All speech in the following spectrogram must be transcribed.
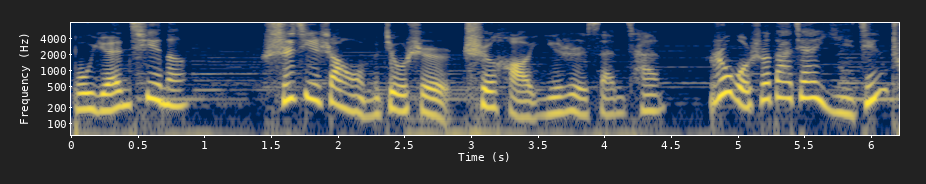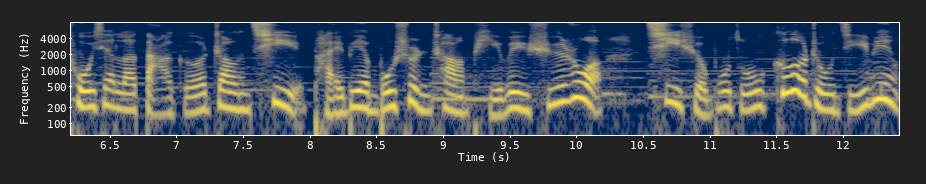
补元气呢？实际上，我们就是吃好一日三餐。如果说大家已经出现了打嗝、胀气、排便不顺畅、脾胃虚弱、气血不足各种疾病，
